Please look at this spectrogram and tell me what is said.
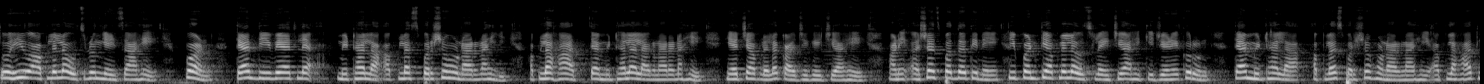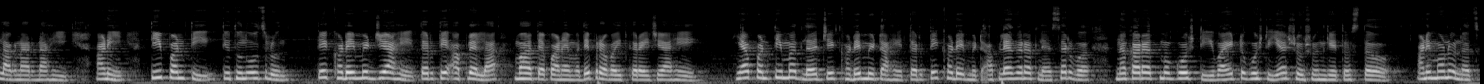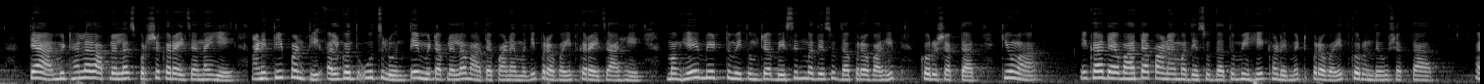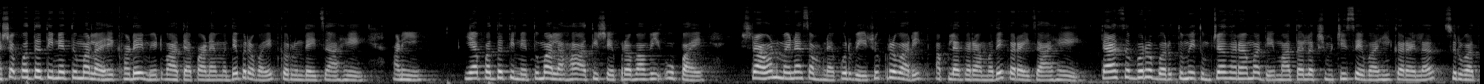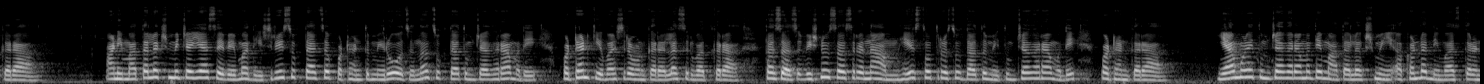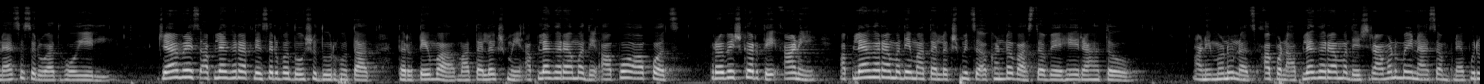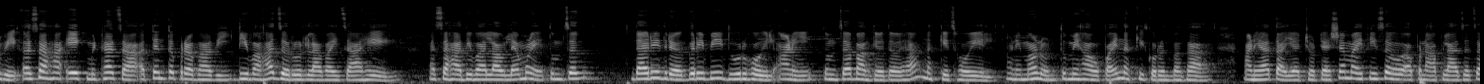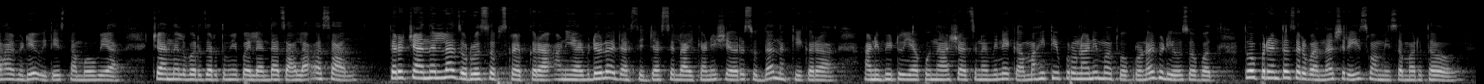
तोही आपल्याला उचलून घ्यायचा आहे. पण त्या दिव्यातल्या मिठाला आपला स्पर्श होणार नाही आपला हात त्या मिठाला लागणार नाही याची आपल्याला काळजी घ्यायची आहे. आणि अशाच पद्धतीने ती पण ती आपल्याला उचलायची आहे की जेणेकरून त्या मिठाला आपला स्पर्श होणार नाही आपला हात लागणार नाही. आणि ती पण ती तिथून उचलून ते खडे मीठ जे आहे तर ते आपल्याला वाहत्या पाण्यामध्ये प्रवाहित करायचे आहे. ह्या पणतीमधलं जे खडे मीठ आहे तर ते खडे मीठ आपल्या घरातल्या सर्व नकारात्मक गोष्टी वाईट गोष्टी या शोषून घेत असतं. आणि म्हणूनच त्या मिठाला आपल्याला स्पर्श करायचा नाही आहे आणि ती पण ती अलगद उचलून ते मीठ आपल्याला वाहत्या पाण्यामध्ये प्रवाहित करायचं आहे. मग हे मीठ तुम्ही तुमच्या बेसिनमध्ये सुद्धा प्रवाहित करू शकतात किंवा एखाद्या वाहत्या पाण्यामध्ये सुद्धा तुम्ही हे खडे मीठ प्रवाहित करून देऊ शकतात. अशा पद्धतीने तुम्हाला हे खडे मीठ वाहत्या पाण्यामध्ये प्रवाहित करून द्यायचं आहे. आणि या पद्धतीने तुम्हाला हा अतिशय प्रभावी उपाय श्रावण महिना संपण्यापूर्वी शुक्रवारी आपल्या घरामध्ये करायचा आहे. त्याचबरोबर तुम्ही तुमच्या घरामध्ये माता लक्ष्मीची सेवाही करायला सुरुवात करा. आणि माता लक्ष्मीच्या या सेवेमध्ये श्रीसुक्ताचं पठण तुम्ही रोज न चुकता तुमच्या घरामध्ये पठण किंवा श्रवण करायला सुरुवात करा. तसंच विष्णू सहस्रनाम हे स्तोत्रसुद्धा तुम्ही तुमच्या घरामध्ये पठण करा. यामुळे तुमच्या घरामध्ये माता लक्ष्मी अखंड निवास करण्यास सुरुवात होईल. ज्यावेळेस आपल्या घरातले सर्व दोष दूर होतात तर तेव्हा माता लक्ष्मी आपल्या घरामध्ये आपोआपच प्रवेश करते आणि आपल्या घरामध्ये माता लक्ष्मीचं अखंड वास्तव्य हे राहतं. आणि म्हणूनच आपण आपल्या घरामध्ये श्रावण महिना संपण्यापूर्वी असा हा एक मिठाचा अत्यंत प्रभावी दिवा हा जरूर लावायचा आहे. असा हा दिवा लावल्यामुळे तुमचं दारिद्र्य गरिबी दूर होईल आणि तुमचा भाग्योदय हा नक्कीच होईल. आणि म्हणून तुम्ही हा उपाय नक्की करून बघा. आणि आता या छोट्याशा माहितीसह आपण आपला आजचा हा व्हिडिओ इथेच थांबवूया. चॅनलवर जर तुम्ही पहिल्यांदाच आला असाल तर चॅनलला जरूर सबस्क्राईब करा आणि या व्हिडिओला जास्तीत जास्त लाईक आणि शेअरसुद्धा नक्की करा. आणि भेटूया पुन्हा अशाच नवीन एका माहितीपूर्ण आणि महत्त्वपूर्ण व्हिडिओसोबत. तोपर्यंत सर्वांना श्री स्वामी समर्थ.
